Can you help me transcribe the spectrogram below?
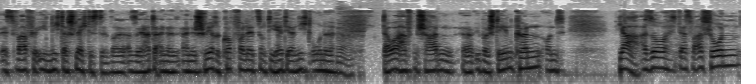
es war für ihn nicht das Schlechteste, weil also er hatte eine, eine schwere Kopfverletzung, die hätte er nicht ohne ja. dauerhaften Schaden äh, überstehen können und ja, also das war schon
